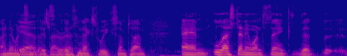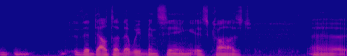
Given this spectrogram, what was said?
I know it's, Yeah, it's, I it's next week sometime. And lest anyone think that the, the delta that we've been seeing is caused uh,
